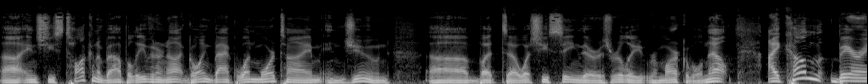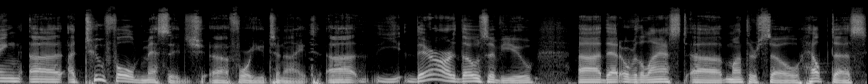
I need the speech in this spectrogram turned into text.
Uh, and she's talking about, believe it or not, going back one more time in June. Uh, but uh, what she's seeing there is really remarkable. Now, I come bearing uh, a twofold message uh, for you tonight. Uh, y- there are those of you that over the last month or so helped us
